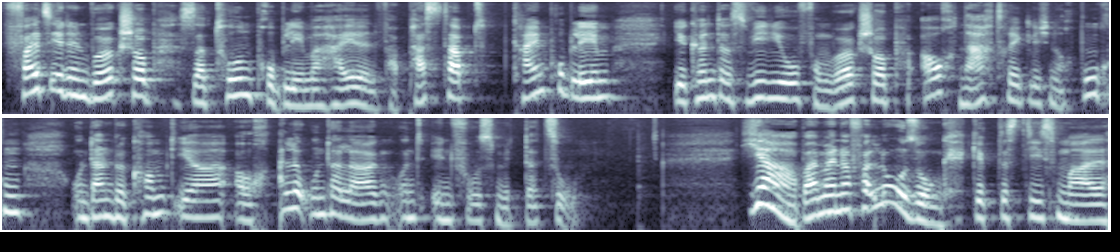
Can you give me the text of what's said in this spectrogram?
Falls ihr den Workshop Saturnprobleme heilen verpasst habt, kein Problem. Ihr könnt das Video vom Workshop auch nachträglich noch buchen und dann bekommt ihr auch alle Unterlagen und Infos mit dazu. Ja, bei meiner Verlosung gibt es diesmal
